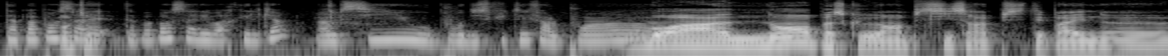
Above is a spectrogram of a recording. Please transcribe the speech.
T'as pas, pensé aller- t'as pas pensé aller voir quelqu'un? Un psy ou pour discuter, faire le point euh, Bah, non, parce que un psy, ça, c'était pas une. euh,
